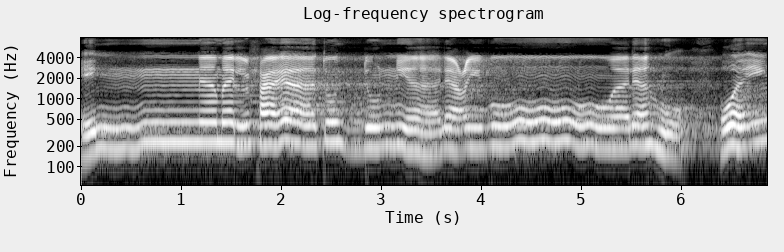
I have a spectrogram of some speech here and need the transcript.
إنما الحياة الدنيا لعب وله وإن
